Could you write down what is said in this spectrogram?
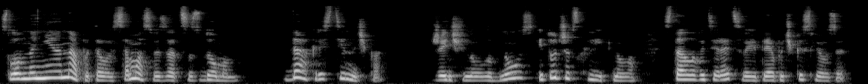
словно не она пыталась сама связаться с домом. «Да, Кристиночка». Женщина улыбнулась и тут же всхлипнула, стала вытирать своей тряпочкой слезы.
